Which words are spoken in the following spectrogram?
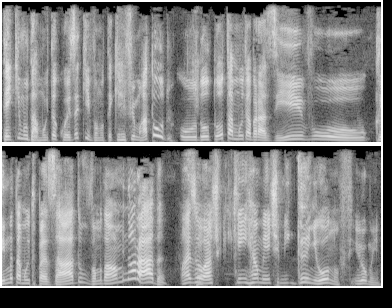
tem que mudar muita coisa aqui, vamos ter que refilmar tudo. O doutor tá muito abrasivo, o clima tá muito pesado, vamos dar uma minorada. Mas eu acho que quem realmente me ganhou no filme,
